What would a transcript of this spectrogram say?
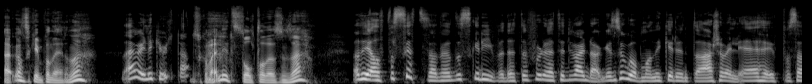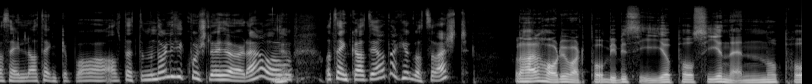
det er ganske imponerende. Det er veldig kult, da. Du skal være litt stolt av det, syns jeg. Ja, Det hjalp å sette seg ned og skrive dette, for du vet, i hverdagen så går man ikke rundt og er så veldig høy på seg selv og tenker på alt dette. Men det var litt koselig å gjøre det, og, og tenke at ja, det er ikke gått så verst. For her har du jo vært på BBC og på CNN og på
